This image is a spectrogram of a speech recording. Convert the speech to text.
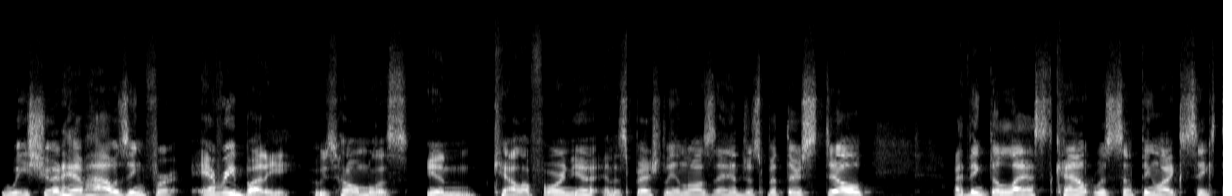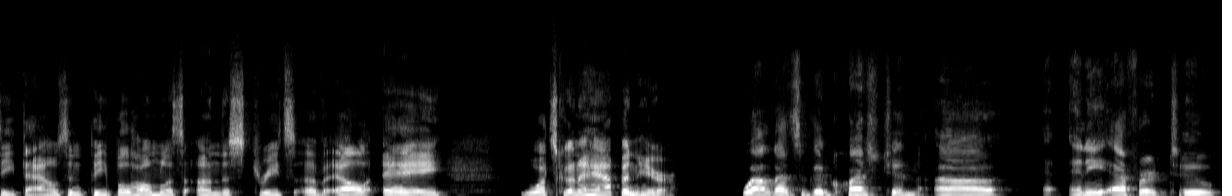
We should have housing for everybody who's homeless in California and especially in Los Angeles, but there's still I think the last count was something like 60,000 people homeless on the streets of LA. What's going to happen here? Well, that's a good question. Uh, any effort to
